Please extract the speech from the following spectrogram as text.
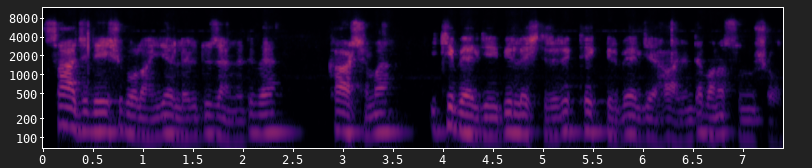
Sadece değişik olan yerleri düzenledi ve karşıma iki belgeyi birleştirerek tek bir belge halinde bana sunmuş oldu.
